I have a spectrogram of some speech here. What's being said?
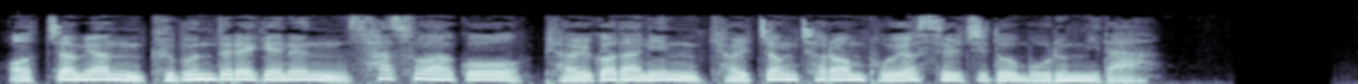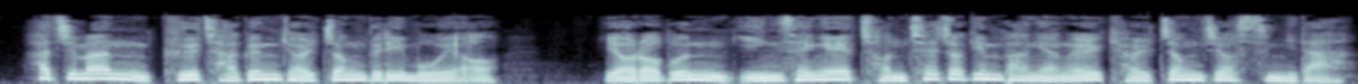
어쩌면 그분들에게는 사소하고 별것 아닌 결정처럼 보였을지도 모릅니다. 하지만 그 작은 결정들이 모여 여러분 인생의 전체적인 방향을 결정지었습니다.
